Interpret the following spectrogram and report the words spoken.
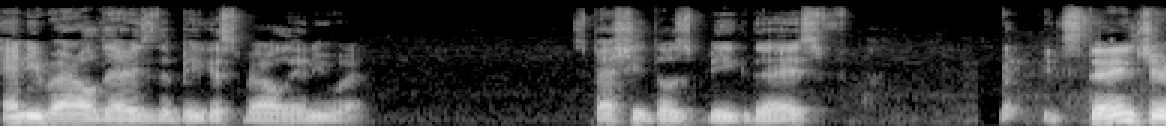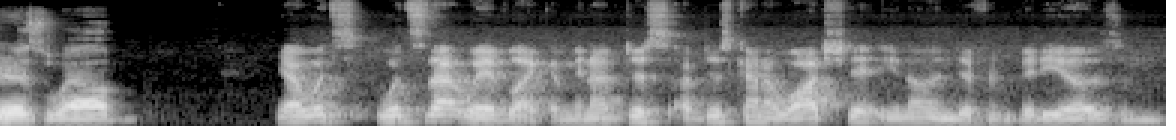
any barrel there is the biggest barrel anywhere, especially those big days. But it's dangerous as well. yeah. What's what's that wave like? I mean, I've just I've just kind of watched it, you know, in different videos, and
